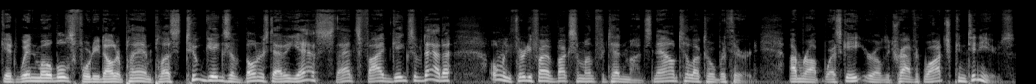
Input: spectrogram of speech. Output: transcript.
Get Wind Mobile's $40 plan plus two gigs of bonus data. Yes, that's five gigs of data. Only 35 bucks a month for 10 months. Now till October 3rd. I'm Rob Westgate. Your early traffic watch continues.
